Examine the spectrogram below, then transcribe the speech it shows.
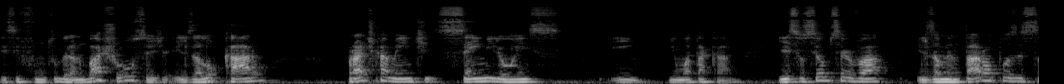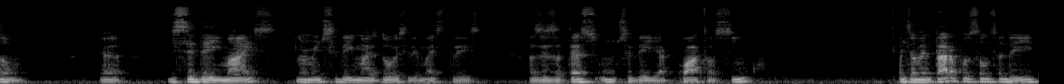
esse fundo soberano baixou, ou seja, eles alocaram praticamente 100 milhões em, em uma tacada. E aí, se você observar, eles aumentaram a posição é, de CDI+, normalmente CDI mais 2, CDI mais 3, às vezes até um CDI a 4, a 5. Eles aumentaram a posição do CDI,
